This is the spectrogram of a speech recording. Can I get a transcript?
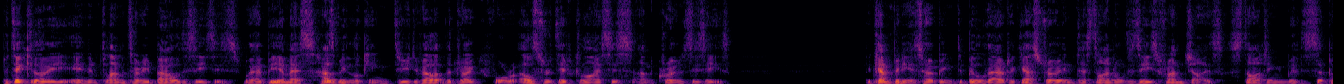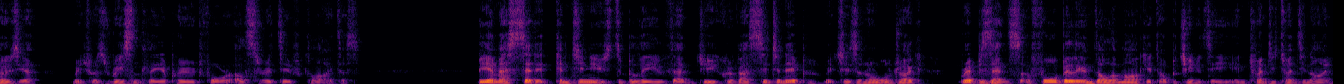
particularly in inflammatory bowel diseases, where BMS has been looking to develop the drug for ulcerative colitis and Crohn's disease. The company is hoping to build out a gastrointestinal disease franchise, starting with Zeposia, which was recently approved for ulcerative colitis. BMS said it continues to believe that deucravacitinib, which is an oral drug, represents a $4 billion market opportunity in 2029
